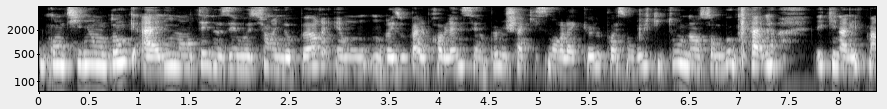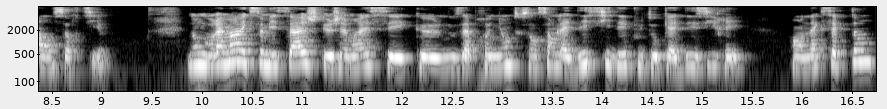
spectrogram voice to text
Nous continuons donc à alimenter nos émotions et nos peurs et on ne résout pas le problème. C'est un peu le chat qui se mord la queue, le poisson rouge qui tourne dans son bocal et qui n'arrive pas à en sortir. Donc vraiment avec ce message que j'aimerais c'est que nous apprenions tous ensemble à décider plutôt qu'à désirer. En acceptant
